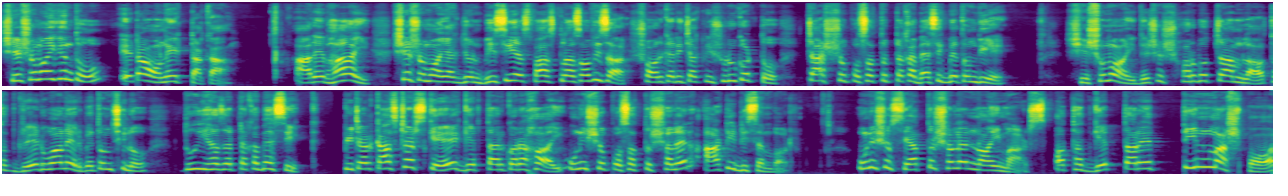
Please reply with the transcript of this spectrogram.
সে সময় কিন্তু এটা অনেক টাকা। আরে ভাই, সে সময় একজন বিসিএস ফার্স্ট ক্লাস অফিসার সরকারি চাকরি শুরু করত চারশো পঁচাত্তর টাকা বেসিক বেতন দিয়ে। সে সময় দেশের সর্বোচ্চ আমলা অর্থাৎ গ্রেড ওয়ানের বেতন ছিল দুই হাজার টাকা বেসিক পিটার কাস্টার্সকে গ্রেপ্তার করা হয় উনিশশো পঁচাত্তর সালের আটই ডিসেম্বর। উনিশশো ছিয়াত্তর সালের নয় মার্চ, অর্থাৎ গ্রেপ্তারের তিন মাস পর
